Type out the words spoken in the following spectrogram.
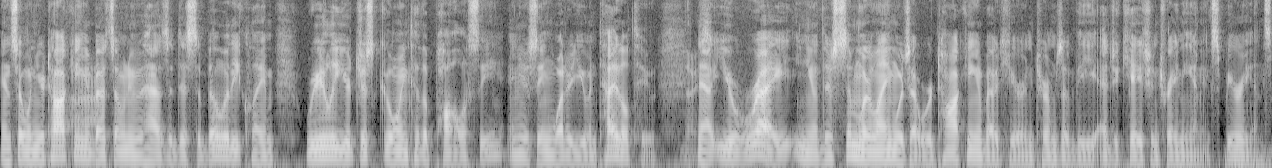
And so when you're talking uh, about someone who has a disability claim, really you're just going to the policy and you're saying what are you entitled to. Nice. Now you're right. You know, there's similar language that we're talking about here in terms of the education, training, and experience.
